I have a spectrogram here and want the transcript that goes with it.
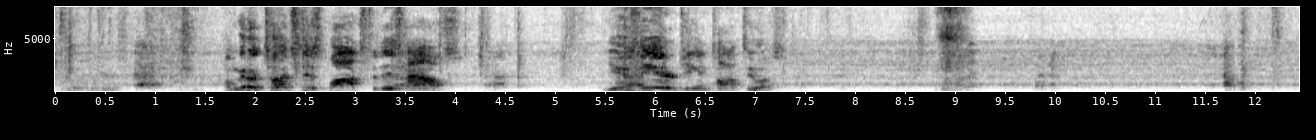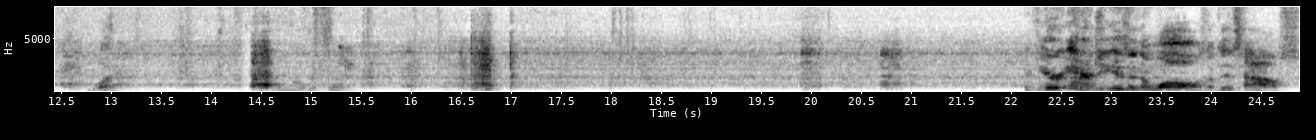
It's real weird. I'm gonna touch this box to this house. Use the energy and talk to us. What? I don't know that's If your energy is in the walls of this house,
